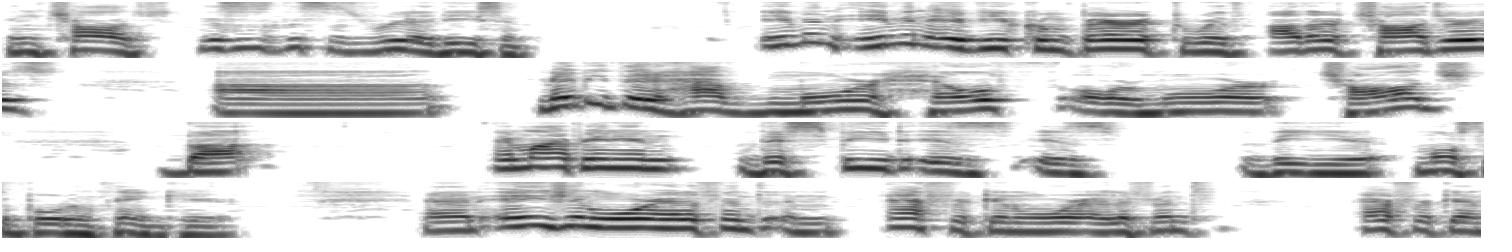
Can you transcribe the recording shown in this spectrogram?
in charge. This is this is really decent. Even even if you compare it with other chargers, uh, maybe they have more health or more charge, but in my opinion, the speed is is the most important thing here. An Asian war elephant and African war elephant. African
